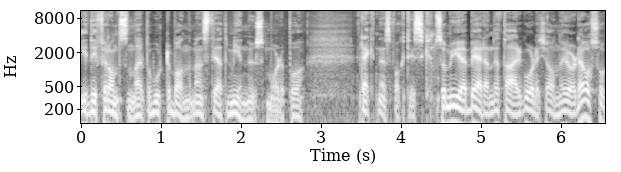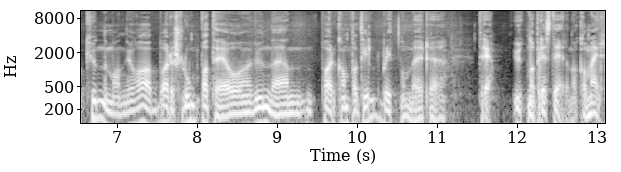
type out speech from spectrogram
i differansen der på bortebane, mens det er et minusmål på Reknes, faktisk. Så mye bedre enn dette her går det ikke an å gjøre det. Og så kunne man jo ha bare slumpa til og vunnet en par kamper til, blitt nummer eh. Uten å prestere noe mer.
